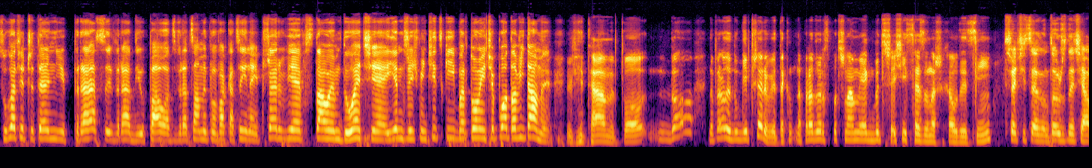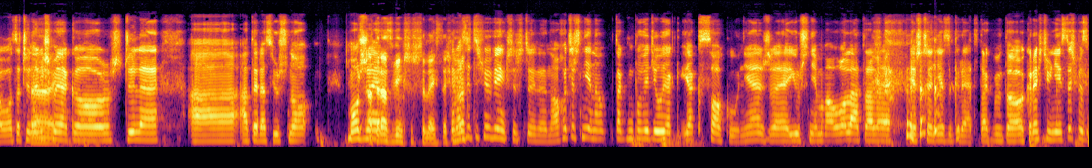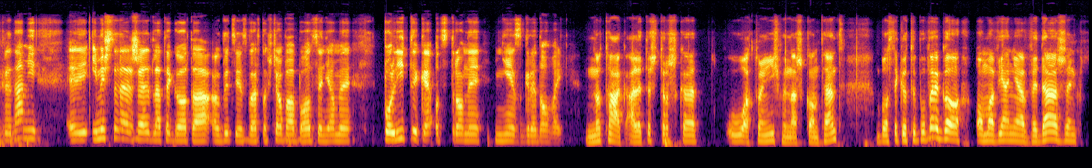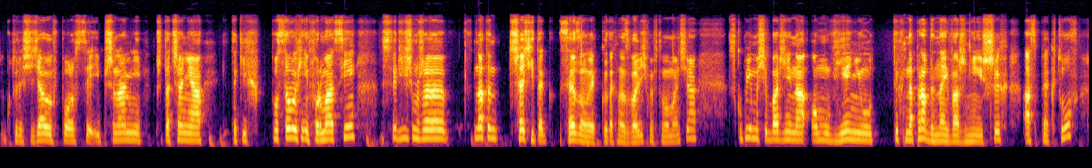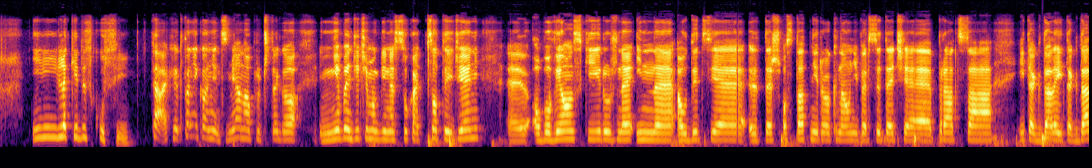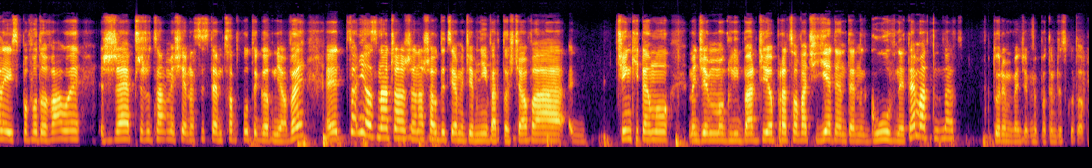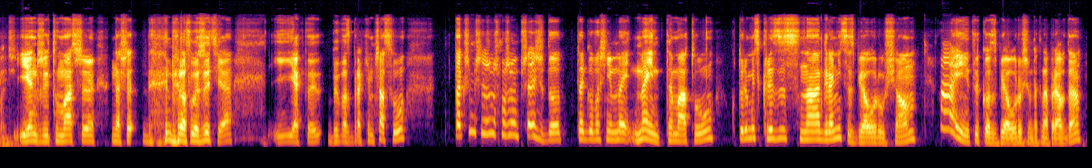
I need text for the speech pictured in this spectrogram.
Słuchacie czytelni prasy w Radiu Pałac. Wracamy po wakacyjnej przerwie w stałym duecie Jędrzej Śmiecicki i Bartłomiej Ciepłota. Witamy! Witamy po no, naprawdę długiej przerwie. Tak naprawdę rozpoczynamy jakby trzeci sezon naszych audycji. Trzeci sezon, to już zleciało. Zaczynaliśmy tak. jako szczyle, a, a teraz już no może... A teraz większe szczyle jesteśmy? Teraz jesteśmy większe szczyle, no. Chociaż nie, no tak bym powiedział jak, jak soku, nie? Że już nie mało lat, ale jeszcze nie z gret. Tak bym to określił. Nie jesteśmy z gredami. I myślę, że dlatego ta audycja jest wartościowa, bo oceniamy politykę od strony niezgredowej. No tak, ale też troszkę uaktualniliśmy nasz content, bo z takiego typowego omawiania wydarzeń, które się działy w Polsce i przynajmniej przytaczania takich podstawowych informacji, stwierdziliśmy, że na ten trzeci tak sezon, jak go tak nazwaliśmy w tym momencie, skupimy się bardziej na omówieniu tych naprawdę najważniejszych aspektów, i lekkiej dyskusji. Tak, to nie koniec zmian. Oprócz tego nie będziecie mogli nas słuchać co tydzień. E, obowiązki, różne inne audycje, e, też ostatni rok na uniwersytecie, praca i tak dalej, i tak dalej spowodowały, że przerzucamy się na system co dwutygodniowy, e, co nie oznacza, że nasza audycja będzie mniej wartościowa. Dzięki temu będziemy mogli bardziej opracować jeden ten główny temat, którym będziemy potem dyskutować. Jędrzej tłumaczy nasze dorosłe życie i jak to bywa z brakiem czasu. Także myślę, że już możemy przejść do tego właśnie main, main tematu, którym jest kryzys na granicy z Białorusią, a i nie tylko z Białorusią tak naprawdę.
